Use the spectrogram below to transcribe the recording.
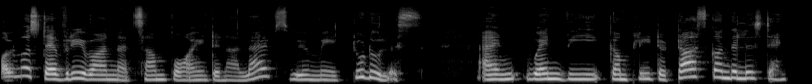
Almost everyone at some point in our lives we've made to-do lists. And when we complete a task on the list and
